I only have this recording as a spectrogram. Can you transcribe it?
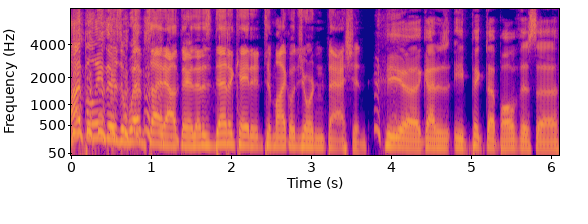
I believe there's a website out there that is dedicated to Michael Jordan fashion. he uh, got his. He picked up all of his uh,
